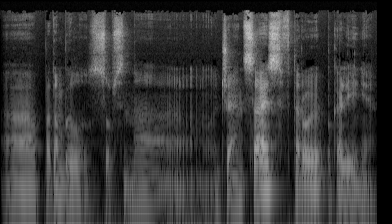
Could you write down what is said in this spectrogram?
Э, потом был, собственно, Giant Size, второе поколение.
